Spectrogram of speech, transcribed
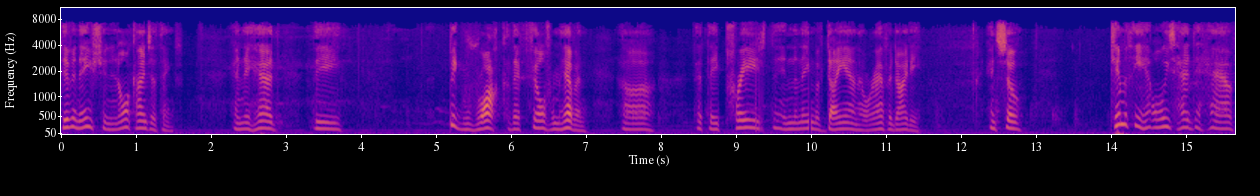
divination and all kinds of things. And they had the big rock that fell from heaven uh, that they praised in the name of Diana or Aphrodite. And so Timothy always had to have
